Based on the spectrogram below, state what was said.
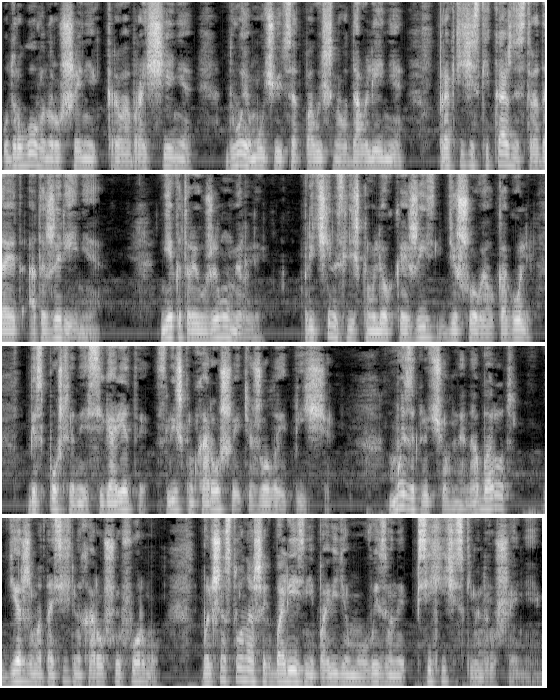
у другого нарушение кровообращения, двое мучаются от повышенного давления, практически каждый страдает от ожирения. Некоторые уже умерли. Причины слишком легкая жизнь, дешевый алкоголь, беспошлиные сигареты, слишком хорошая и тяжелая пища. Мы, заключенные, наоборот, держим относительно хорошую форму. Большинство наших болезней, по-видимому, вызваны психическими нарушениями.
